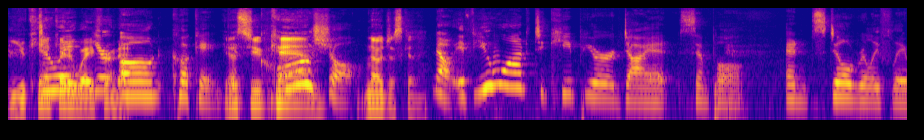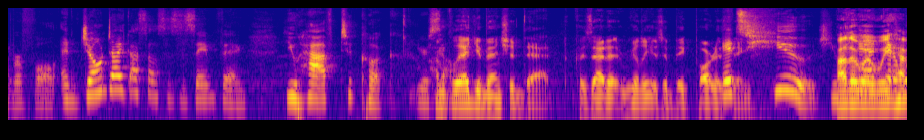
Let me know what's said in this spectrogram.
You can't Doing get away your from it. Your own cooking. Yes, is you can. Crucial. No, just kidding. No, if you want to keep your diet simple and still really flavorful, and Joan Dye Gussow is the same thing, you have to cook yourself. I'm glad you mentioned that because that really is a big part of it's things. huge. You By the way, we have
